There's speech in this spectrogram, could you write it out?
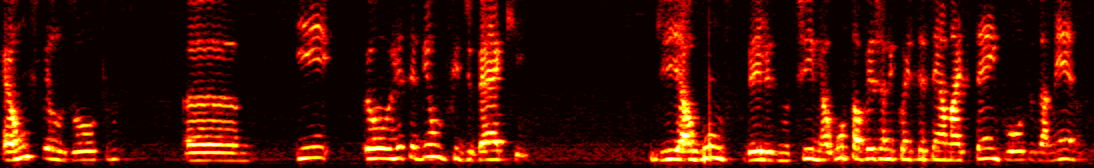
é uns pelos outros. Uh, e eu recebi um feedback de alguns deles no time, alguns talvez já me conhecessem há mais tempo, outros há menos,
